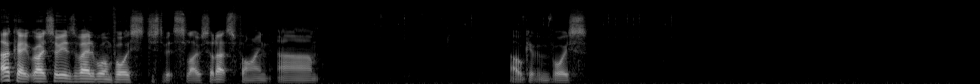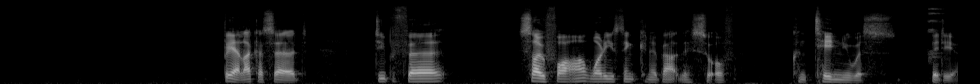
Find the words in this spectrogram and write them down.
Okay, right, so he is available on voice, just a bit slow, so that's fine. Um, I'll give him voice. But yeah, like I said, do you prefer so far? What are you thinking about this sort of continuous video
